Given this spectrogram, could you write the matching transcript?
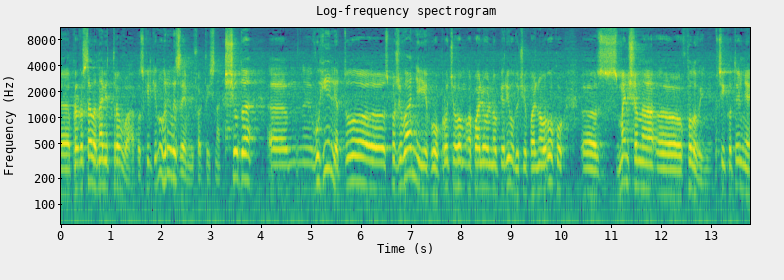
е, Проростала навіть трава, оскільки ну гріли землю фактично. Щодо е, вугілля, то споживання його протягом опалювального періоду чи опального року зменшено в половині. В цій котельні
